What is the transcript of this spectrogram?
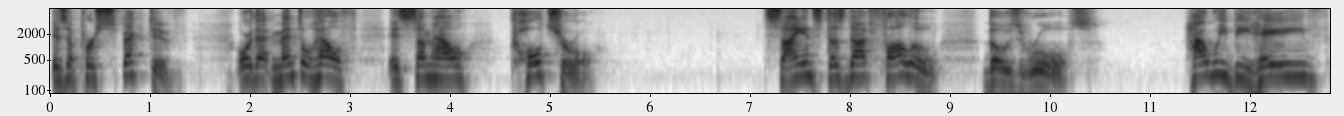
is a perspective or that mental health is somehow cultural. Science does not follow those rules. How we behave,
